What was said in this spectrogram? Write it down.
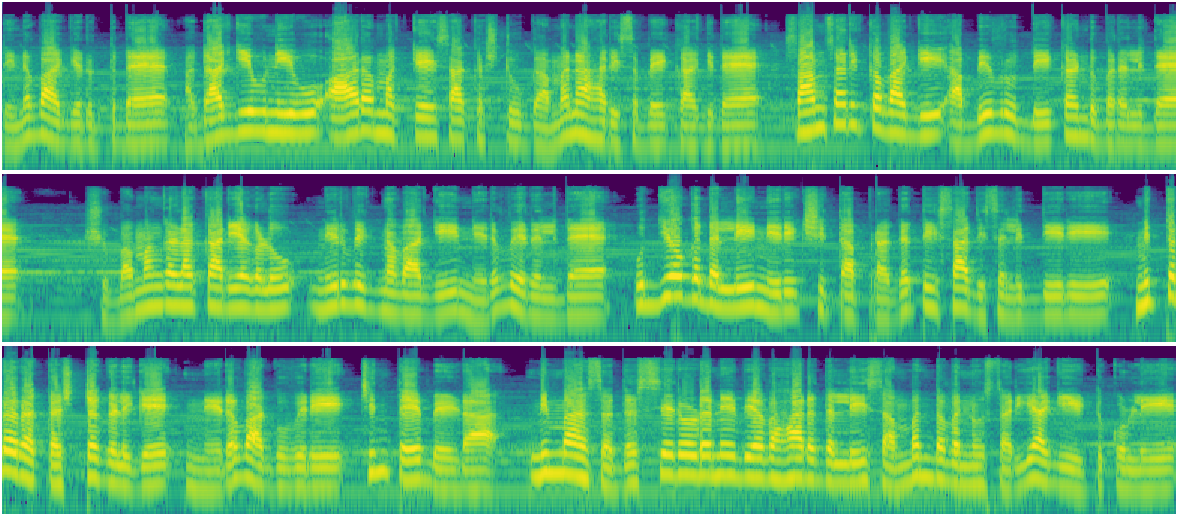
ದಿನವಾಗಿರುತ್ತದೆ. ಆದಾಗ್ಯೂ ನೀವು ಆರಾಮಕ್ಕೆ ಸಾಕಷ್ಟು ಗಮನ ಹರಿಸಬೇಕಾಗಿದೆ. ಸಾಂಸಾರಿಕವಾಗಿ ಅಭಿವೃದ್ಧಿ ಕಂಡುಬರಲಿದೆ. ಶುಭ ಮಂಗಳ ಕಾರ್ಯಗಳು ನಿರ್ವಿಘ್ನವಾಗಿ ನೆರವೇರಲಿದೆ. ಉದ್ಯೋಗದಲ್ಲಿ ನಿರೀಕ್ಷಿತ ಪ್ರಗತಿ ಸಾಧಿಸಲಿದ್ದೀರಿ. ಮಿತ್ರರ ಕಷ್ಟಗಳಿಗೆ ನೆರವಾಗುವಿರಿ. ಚಿಂತೆ ಬೇಡ. ನಿಮ್ಮ ಸದಸ್ಯರೊಡನೆ ವ್ಯವಹಾರದಲ್ಲಿ ಸಂಬಂಧವನ್ನು ಸರಿಯಾಗಿ ಇಟ್ಟುಕೊಳ್ಳಿ.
